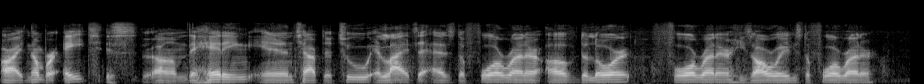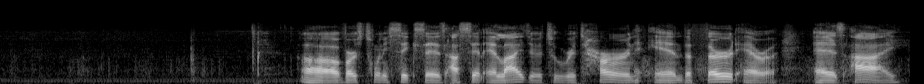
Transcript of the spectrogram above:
All right, number eight is um, the heading in chapter two Elijah as the forerunner of the Lord. Forerunner, he's always the forerunner. Uh, verse 26 says, I sent Elijah to return in the third era as I,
